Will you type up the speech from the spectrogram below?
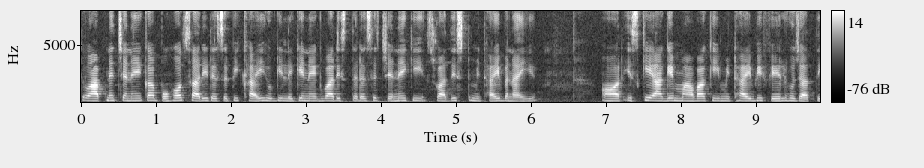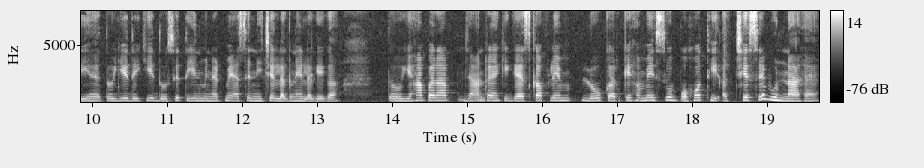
तो आपने चने का बहुत सारी रेसिपी खाई होगी, लेकिन एक बार इस तरह से चने की स्वादिष्ट मिठाई बनाइए। और इसके आगे मावा की मिठाई भी फेल हो जाती है। तो ये देखिए, दो से तीन मिनट में ऐसे नीचे लगने लगेगा। तो यहाँ पर आप जान रहे हैं कि गैस का फ्लेम लो करके हमें इसको बहुत ही अच्छे से भुनना है।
